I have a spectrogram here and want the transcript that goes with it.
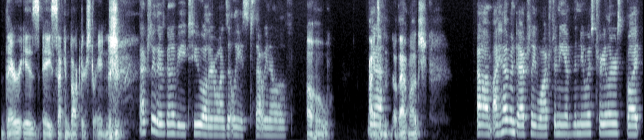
there is a second Doctor Strange. Actually, there's going to be two other ones at least that we know of. oh, of. I didn't know that much. Um, I haven't actually watched any of the newest trailers, but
